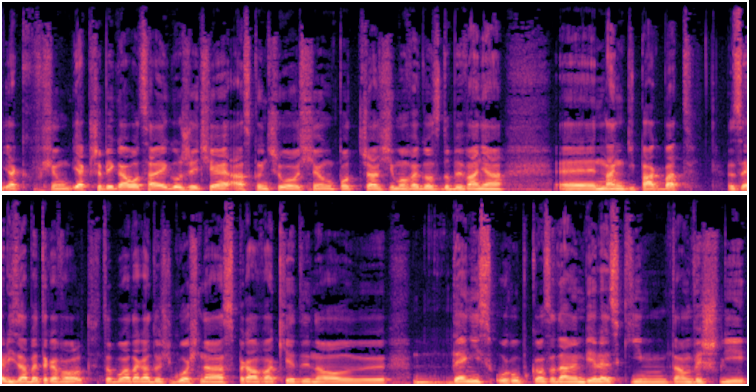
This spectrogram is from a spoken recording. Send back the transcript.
jak, się, jak przebiegało całe jego życie, a skończyło się podczas zimowego zdobywania e, Nangi Parbat z Elizabeth Revolt. To była taka dość głośna sprawa, kiedy no, Denis Urubko z Adamem Bieleckim tam wyszli,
